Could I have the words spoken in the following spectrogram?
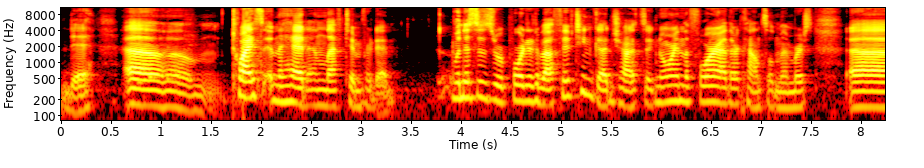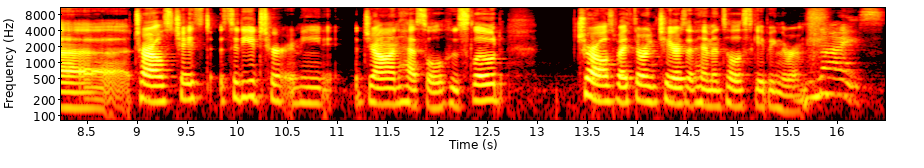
W. Um, twice in the head and left him for dead. Witnesses reported about 15 gunshots, ignoring the four other council members. Uh, Charles chased City Attorney John Hessel, who slowed Charles by throwing chairs at him until escaping the room. Nice.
